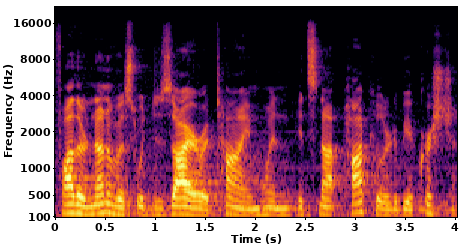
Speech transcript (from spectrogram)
Father, none of us would desire a time when it's not popular to be a Christian.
